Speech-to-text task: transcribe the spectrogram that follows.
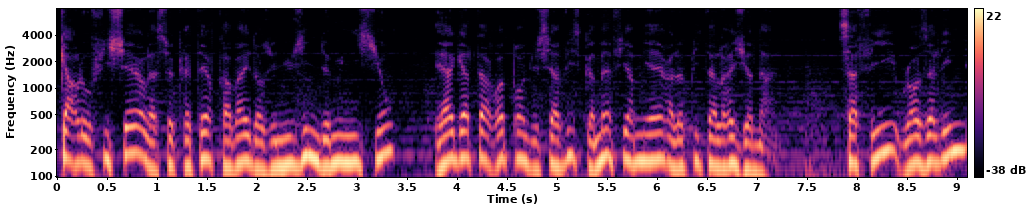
Carlo Fischer, la secrétaire, travaille dans une usine de munitions et Agatha reprend du service comme infirmière à l'hôpital régional. Sa fille, Rosalind,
